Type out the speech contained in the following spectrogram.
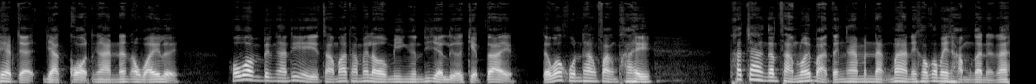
แทบจะอยากกอดงานนั้นเอาไว้เลย เพราะว่ามันเป็นงานที่สามารถทำให้เรามีเงินที่จะเหลือเก็บได้ แต่ว่าคนทางฝั่งไทย ถ้าจ้างกันสามร้อยบาทแต่งานมันหนักมากเนี่ยเขาก็ไม่ทำกันนะ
